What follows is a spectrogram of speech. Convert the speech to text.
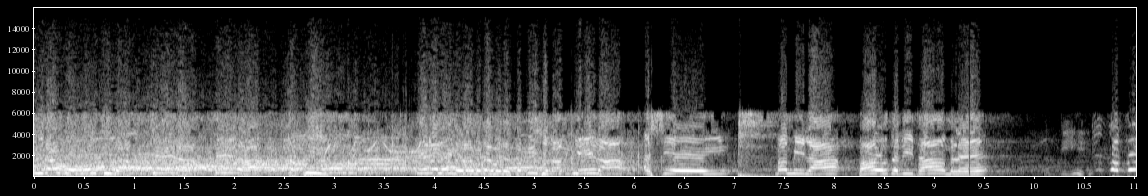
ကြည်တော့ကိုငုံကြည့်ပါကျဲတာကျဲတာစပိနေကလေးကလည်းမတတ်မလဲစပိဆိုတာပြေးတာအရှိန်မမီလားဘာလို့တတိထားမလဲစပိ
